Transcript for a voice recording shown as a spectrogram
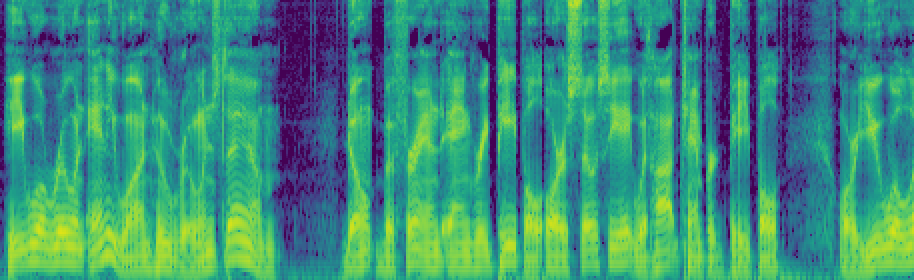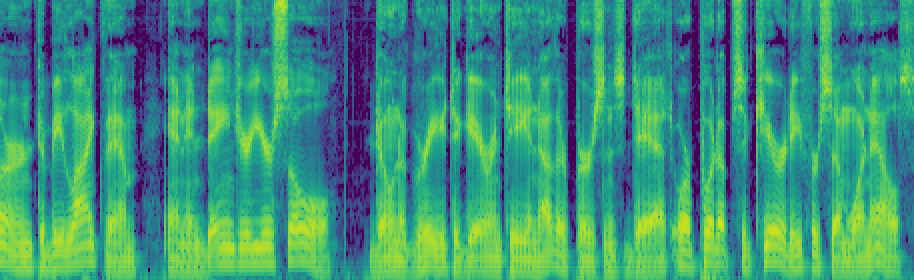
He will ruin anyone who ruins them. Don't befriend angry people or associate with hot tempered people, or you will learn to be like them and endanger your soul. Don't agree to guarantee another person's debt or put up security for someone else.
